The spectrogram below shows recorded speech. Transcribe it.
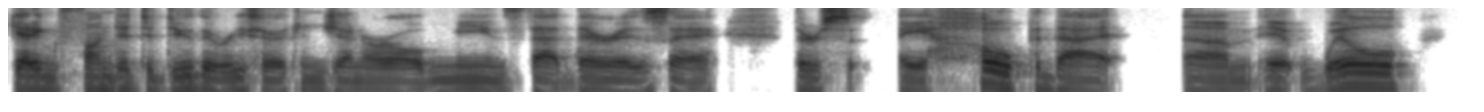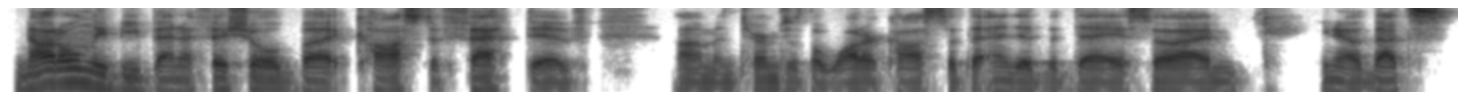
getting funded to do the research in general means that there is a there's a hope that um, it will not only be beneficial but cost effective um, in terms of the water costs at the end of the day. So I'm, you know, that's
